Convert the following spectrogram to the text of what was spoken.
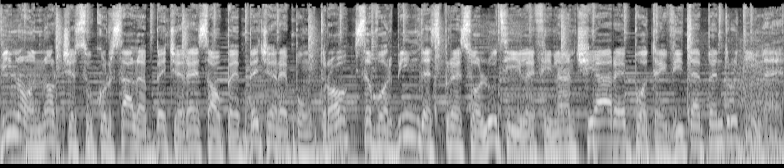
Vino în orice sucursală BCR sau pe bcr.ro să vorbim despre soluțiile financiare potrivite pentru tine.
